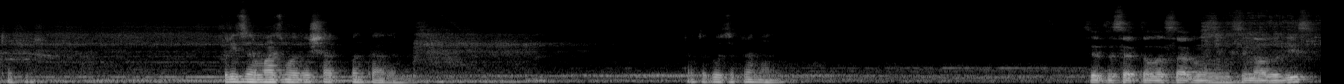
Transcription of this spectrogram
está fixe. Freezer mais uma vez chato de pancada, meu. Tanta coisa para nada. C17 a lançar um sinal de aviso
